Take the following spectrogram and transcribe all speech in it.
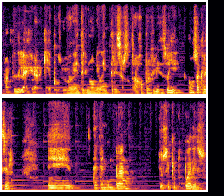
parte de la jerarquía, pues no entre no le va a interesar su trabajo, pero si le dices, oye, vamos a crecer, eh, te tengo un plan, yo sé que tú puedes,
